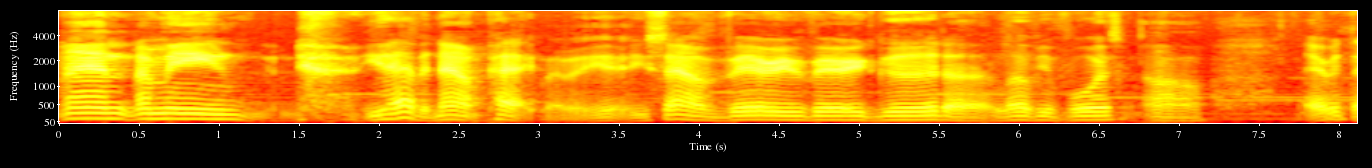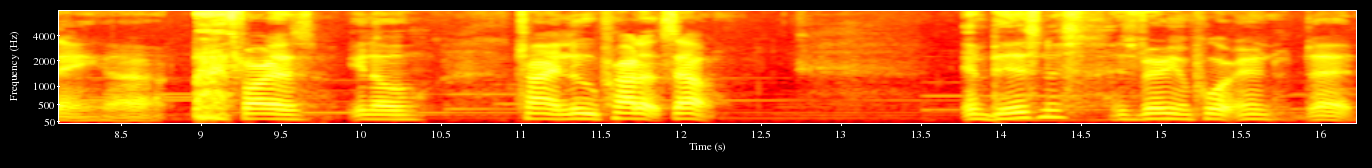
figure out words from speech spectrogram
and I mean, you have it down packed. Mean, you sound very, very good. Uh, love your voice. Uh, everything. Uh, as far as you know, trying new products out in business, it's very important that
